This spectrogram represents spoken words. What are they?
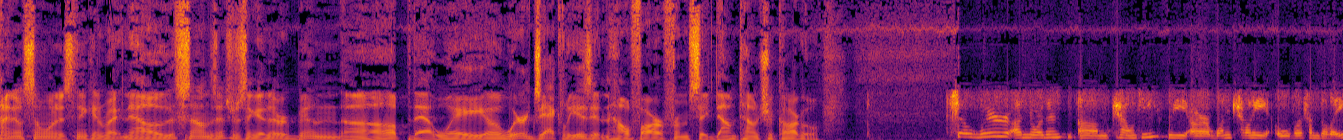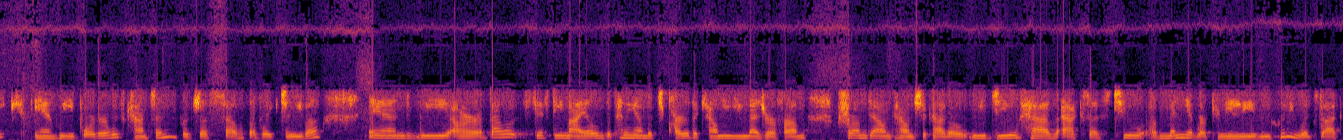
I know someone is thinking right now, this sounds interesting. I've never been uh, up that way. Uh, where exactly is it, and how far from, say, downtown Chicago? So we're a northern um, county. We are one county over from the lake, and we border Wisconsin. We're just south of Lake Geneva, and we are about 50 miles, depending on which part of the county you measure from, from downtown Chicago. We do have access to uh, many of our communities, including Woodstock,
